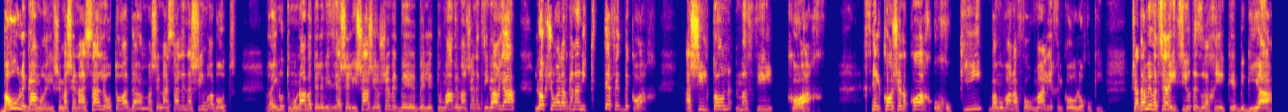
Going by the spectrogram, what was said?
ברור לגמרי שמה שנעשה לאותו אדם, מה שנעשה לנשים רבות, ראינו תמונה בטלוויזיה של אישה שיושבת בלתומה ומעשנת סיגריה, לא קשורה להפגנה, נקטפת בכוח. השלטון מפעיל כוח. חלקו של הכוח הוא חוקי במובן הפורמלי, חלקו הוא לא חוקי. כשאדם מבצע אי ציות אזרחי כפגיעה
